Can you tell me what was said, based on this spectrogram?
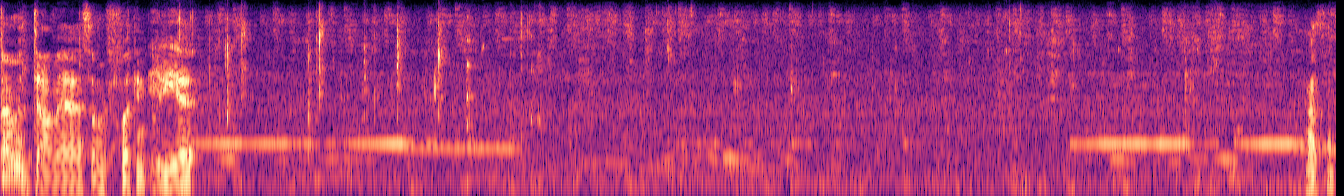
I'm a dumbass. I'm a fucking idiot. Nothing?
